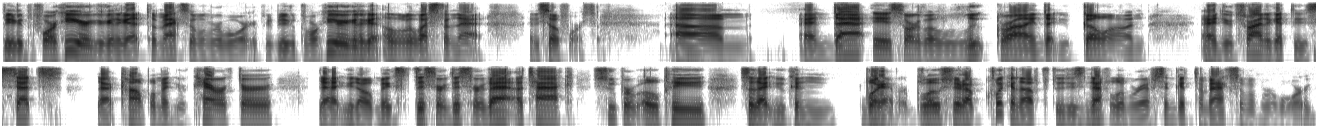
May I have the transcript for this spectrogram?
beat it before here, you're going to get the maximum reward. If you beat it before here, you're going to get a little less than that, and so forth. Um, and that is sort of a loot grind that you go on, and you're trying to get these sets that complement your character, that you know makes this or this or that attack super OP, so that you can whatever blow shit up quick enough to do these Nephalem rifts and get the maximum reward.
